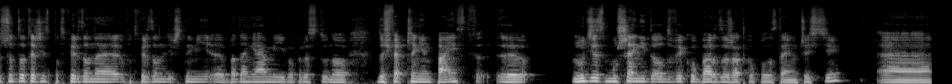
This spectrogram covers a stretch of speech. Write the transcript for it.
że to też jest potwierdzone, potwierdzone licznymi e, badaniami i po prostu no, doświadczeniem państw. E, ludzie zmuszeni do odwyku bardzo rzadko pozostają czyści. E,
